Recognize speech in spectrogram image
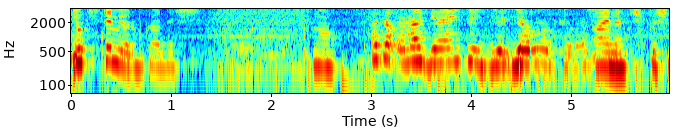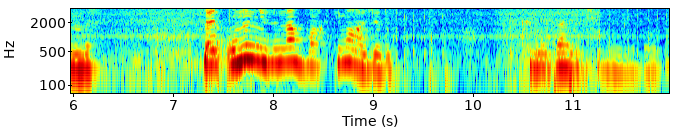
Yok istemiyorum kardeş. No. Hatta onlar genellikle yalan atıyorlar. Aynen çıktı şimdi. Ben onun yüzünden vaktimi harcadım. Kırmızıdan geçeyim ben de bu arada.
